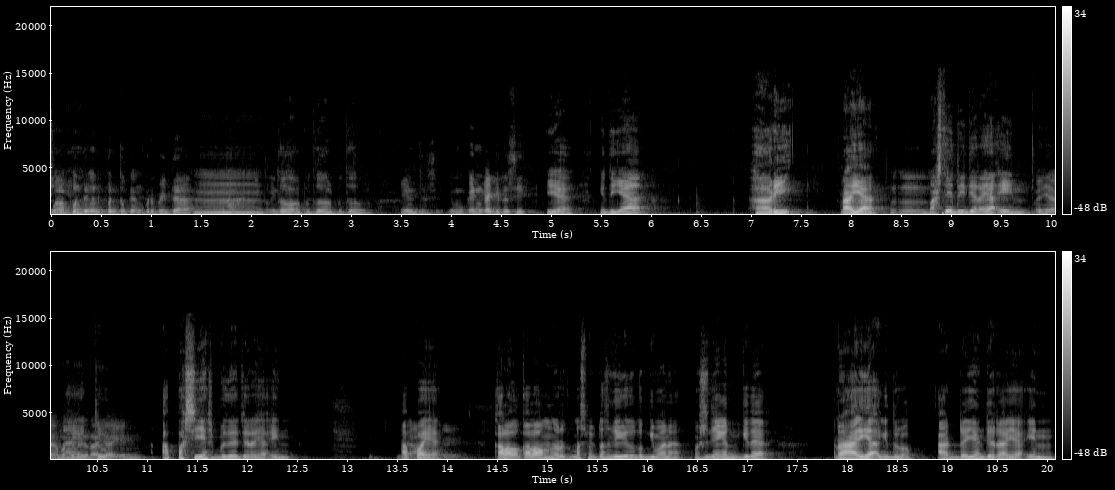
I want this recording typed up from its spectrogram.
walaupun dengan bentuk yang berbeda. Nah, Hmm, itu betul betul betul. Ya, itu sih. mungkin kayak gitu sih. Iya, intinya hari raya Mm-mm. pasti ada yang dirayain. Iya, nah itu dirayain. apa sih yang sebenarnya dirayain? Apa ya? Kalau kalau menurut Mas Miftah sendiri itu gimana? Maksudnya kan kita raya gitu loh, ada yang dirayain.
